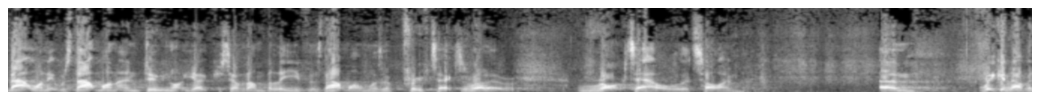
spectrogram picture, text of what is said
that one, it was that one, and do not yoke yourself with unbelievers. That one was a proof text as well. It rocked out all the time. Um, we can have a,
